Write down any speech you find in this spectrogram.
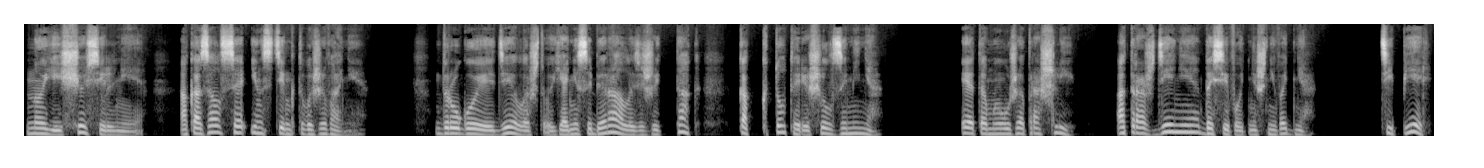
но еще сильнее оказался инстинкт выживания. Другое дело, что я не собиралась жить так, как кто-то решил за меня. Это мы уже прошли, от рождения до сегодняшнего дня. Теперь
